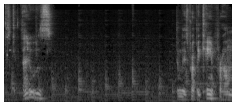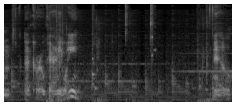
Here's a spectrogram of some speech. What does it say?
Let's get those. Then these probably came from uh, Kuroka anyway. Well,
